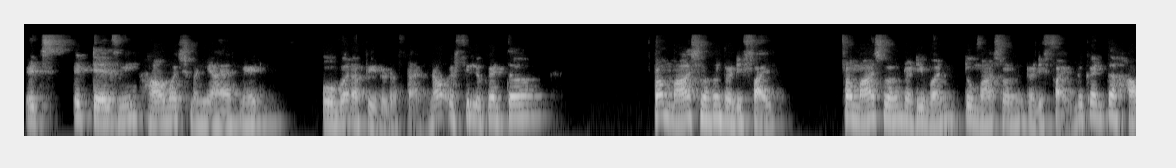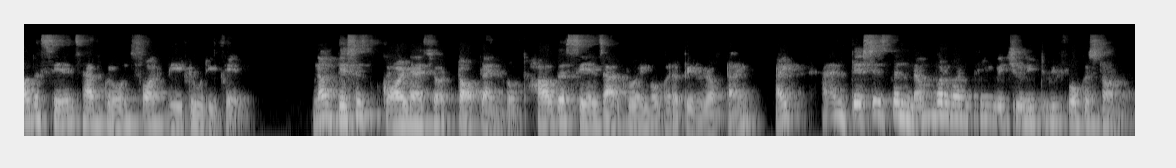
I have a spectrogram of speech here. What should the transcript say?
It's it tells me how much money I have made over a period of time. Now, if we look at the from March 2025, from March 2021 to March 2025, look at the how the sales have grown for V2 retail. Now, this is called as your top line growth, how the sales are growing over a period of time, right? And this is the number one thing which you need to be focused on.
